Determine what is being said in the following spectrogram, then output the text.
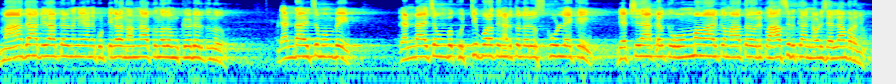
മാതാപിതാക്കൾ തന്നെയാണ് കുട്ടികളെ നന്നാക്കുന്നതും കേടുവരുത്തുന്നതും. രണ്ടാഴ്ച മുമ്പ് രണ്ടാഴ്ച മുമ്പ് കുറ്റിപ്പുറത്തിനടുത്തുള്ള ഒരു സ്കൂളിലേക്ക് രക്ഷിതാക്കൾക്ക് ഉമ്മമാർക്ക് മാത്രം ഒരു ക്ലാസ് എടുക്കാൻ എന്നോട് ചെല്ലാൻ പറഞ്ഞു.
